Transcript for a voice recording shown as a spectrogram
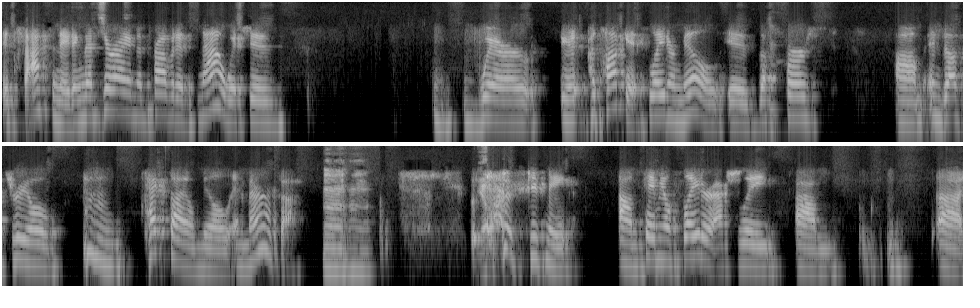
it's fascinating. Then here I am in Providence now, which is where you know, Pawtucket Slater Mill is the first um, industrial textile mill in America. Mhm. Yep. Excuse me. Um, Samuel Slater actually um, uh,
